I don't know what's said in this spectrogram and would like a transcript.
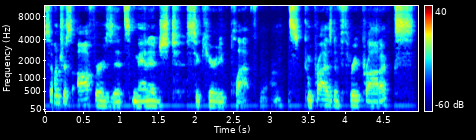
So Huntress offers its managed security platform. It's comprised of three products.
